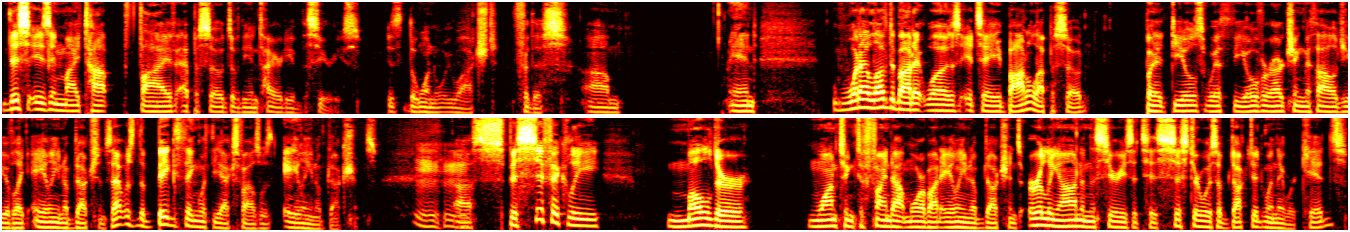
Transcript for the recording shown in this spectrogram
this is in my top five episodes of the entirety of the series. Is the one we watched for this. Um, and what I loved about it was it's a bottle episode, but it deals with the overarching mythology of like alien abductions. That was the big thing with the X Files was alien abductions. Uh, specifically, Mulder wanting to find out more about alien abductions. Early on in the series, it's his sister was abducted when they were kids,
